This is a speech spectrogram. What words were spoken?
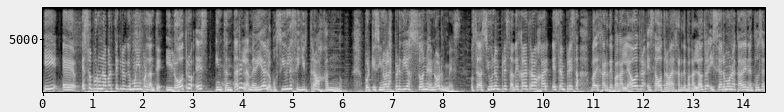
Y eh, eso por una parte creo que es muy importante. Y lo otro es intentar en la medida de lo posible seguir trabajando. Porque si no, las pérdidas son enormes. O sea, si una empresa deja de trabajar, esa empresa va a dejar de pagarle a otra, esa otra va a dejar de pagarle a otra y se arma una cadena. Entonces,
